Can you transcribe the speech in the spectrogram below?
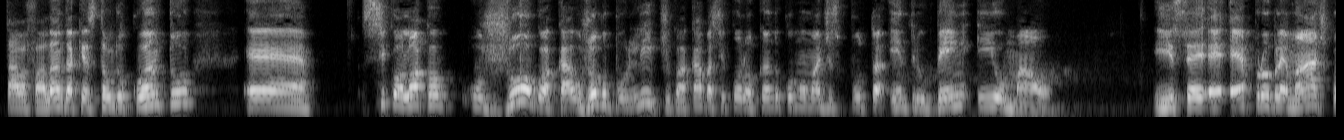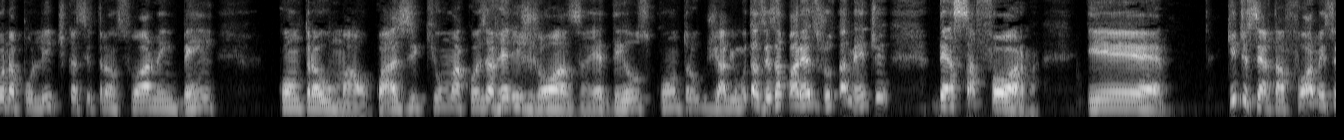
estava falando, a questão do quanto é, se coloca o jogo, o jogo político acaba se colocando como uma disputa entre o bem e o mal. E isso é, é, é problemático quando a política se transforma em bem contra o mal, quase que uma coisa religiosa, é Deus contra o diabo. E muitas vezes aparece justamente dessa forma. E que, de certa forma, isso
